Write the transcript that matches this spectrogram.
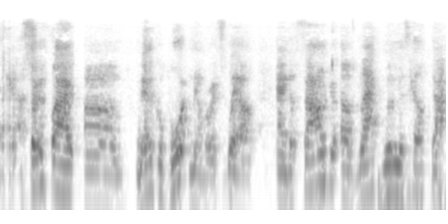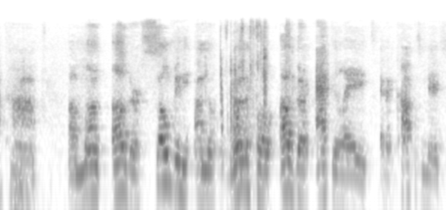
a certified um, medical board member as well, and the founder of BlackWomen'sHealth.com, among other so many under, wonderful other accolades and accomplishments.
